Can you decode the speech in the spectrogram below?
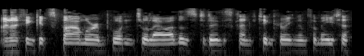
and I think it's far more important to allow others to do this kind of tinkering than for me to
